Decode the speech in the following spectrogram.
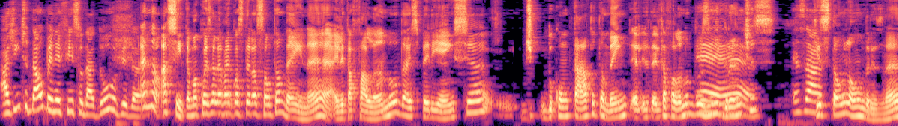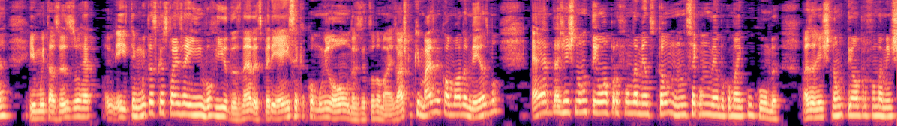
a gente dá o benefício da dúvida. É, não, assim, tem uma coisa a levar em consideração também, né? Ele tá falando da experiência de, do contato também. Ele, ele tá falando dos imigrantes Exato. que estão em Londres, né? E muitas vezes o e tem muitas questões aí envolvidas, né? Da experiência que é comum em Londres e tudo mais. Eu acho que o que mais me incomoda mesmo é da gente não ter um aprofundamento tão, não sei como lembro como é em Cucumba, mas a gente não tem um aprofundamento,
